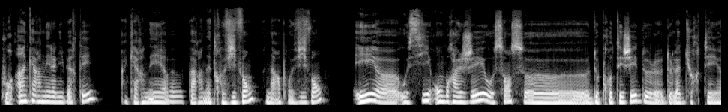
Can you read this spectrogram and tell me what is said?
Pour incarner la liberté, incarner euh, par un être vivant, un arbre vivant, et euh, aussi ombrager au sens euh, de protéger de, la dureté,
